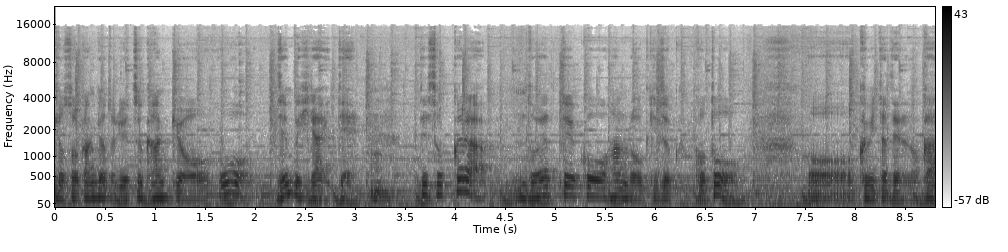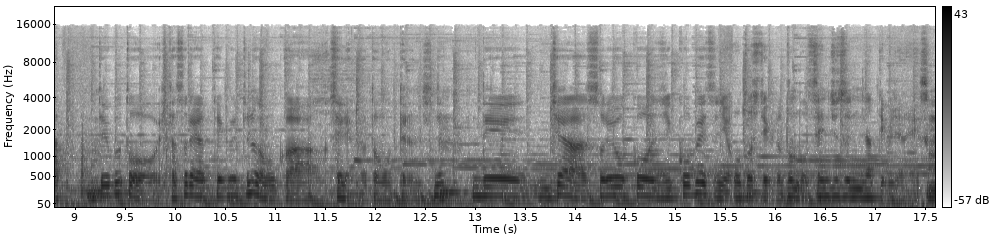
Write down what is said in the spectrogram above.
競争環境と流通環境を全部開いて、でそこからどうやってこう販路を築くことをお組み立てるのかっていうことをひたすらやっていくっていうのが僕は戦略だと思ってるんですね、でじゃあそれをこう実行ベースに落としていくとどんどん戦術になっていくじゃないですか、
